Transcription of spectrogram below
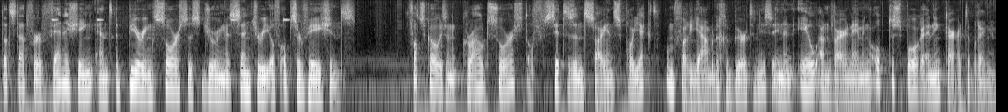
Dat staat voor Vanishing and Appearing Sources During a Century of Observations. VASCO is een crowdsourced of citizen science project om variabele gebeurtenissen in een eeuw aan waarnemingen op te sporen en in kaart te brengen.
